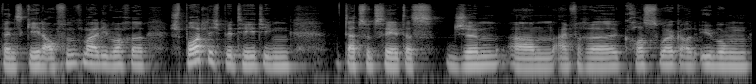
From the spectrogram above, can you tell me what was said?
wenn es geht auch fünfmal die Woche, sportlich betätigen. Dazu zählt das Gym, ähm, einfache Cross-Workout-Übungen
